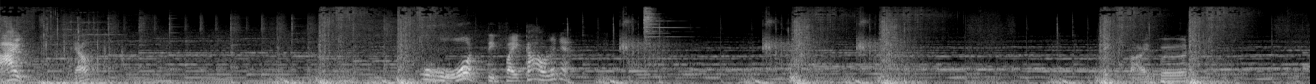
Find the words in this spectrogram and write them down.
ตายเดี๋ยวโอ้โห ติดไฟเก้าแล้วเนี่ยเด็กสาย burn โอ้โห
